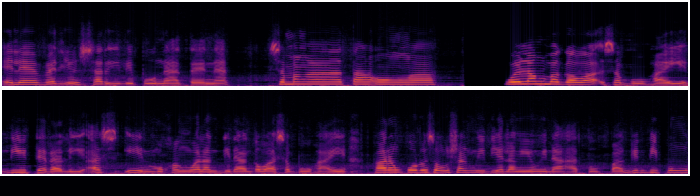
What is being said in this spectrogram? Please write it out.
i-level yung sarili po natin sa mga taong uh, walang magawa sa buhay, literally, as in, mukhang walang ginagawa sa buhay. Parang puro social media lang yung inaatupag. Hindi pong,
